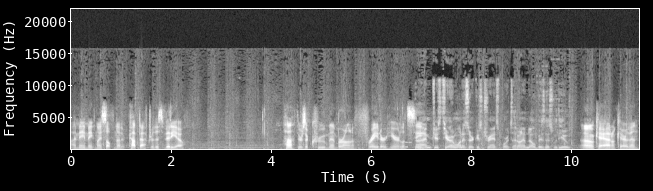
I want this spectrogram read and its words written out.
I may make myself another cup after this video. Huh, there's a crew member on a freighter here. Let's see. I'm just here on one of Czerka's transports. I don't have no business with you. Okay, I don't care then.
